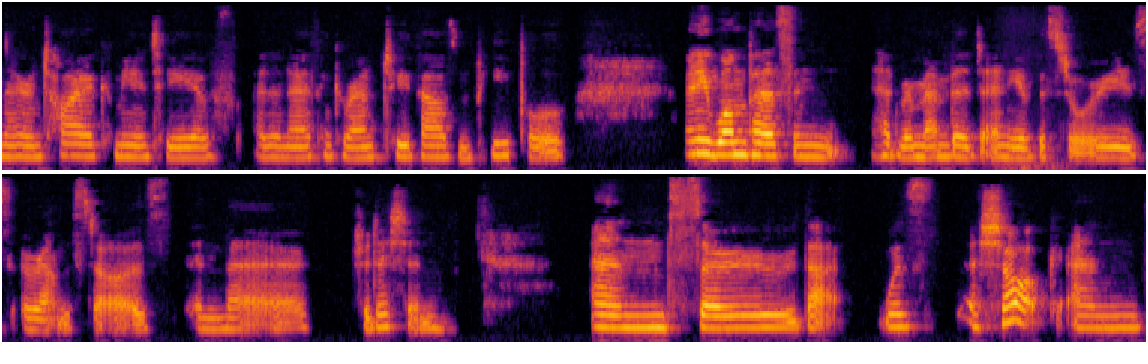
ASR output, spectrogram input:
their entire community of, I don't know, I think around 2,000 people, only one person had remembered any of the stories around the stars in their tradition. And so that was a shock and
